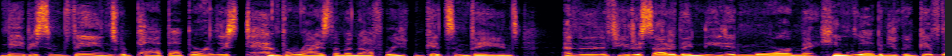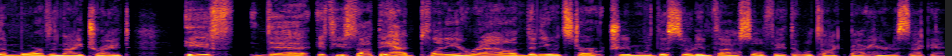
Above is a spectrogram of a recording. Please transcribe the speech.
maybe some veins would pop up or at least temporize them enough where you could get some veins. And then if you decided they needed more hemoglobin, you could give them more of the nitrite. If the if you thought they had plenty around, then you would start treatment with the sodium thiosulfate that we'll talk about here in a second.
